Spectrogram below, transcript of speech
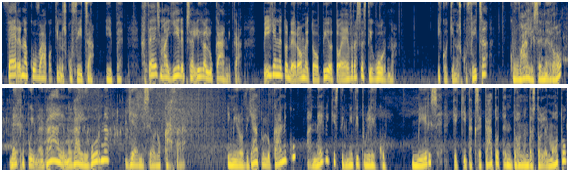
«Φέρε ένα κουβά κοκκινοσκουφίτσα», είπε. «Χθες μαγείρεψα λίγα λουκάνικα. Πήγαινε το νερό με το οποίο το έβρασα στη γούρνα». Η κοκκινοσκουφίτσα κουβάλισε νερό μέχρι που η μεγάλη μεγάλη γούρνα γέμισε ολοκάθαρα. Η μυρωδιά του λουκάνικου ανέβηκε στη μύτη του λύκου. Μύρισε και κοίταξε κάτω τεντώνοντας το λαιμό του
